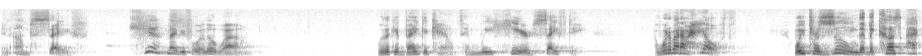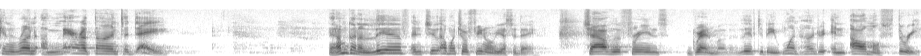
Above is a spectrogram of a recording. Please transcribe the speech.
and I'm safe. Yeah, maybe for a little while. We look at bank accounts and we hear safety. What about our health? We presume that because I can run a marathon today, that I'm going to live until I went to a funeral yesterday. Childhood friend's grandmother lived to be 100 and almost three.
